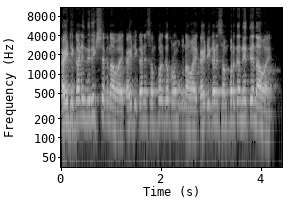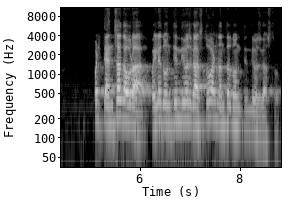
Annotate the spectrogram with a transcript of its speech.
काही ठिकाणी निरीक्षक नाव आहे काही ठिकाणी संपर्क प्रमुख नाव आहे काही ठिकाणी संपर्क नेते नाव आहे. पण त्यांचा दौरा पहिले दोन तीन दिवस गाजतो आणि नंतर दोन तीन दिवस गाजतो.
